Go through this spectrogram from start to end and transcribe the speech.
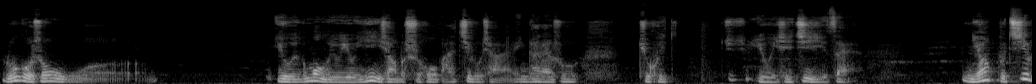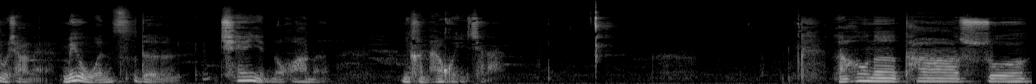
如果说我有一个梦有有印象的时候，把它记录下来，应该来说就会有一些记忆在。你要不记录下来，没有文字的牵引的话呢，你很难回忆起来。然后呢，他说，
